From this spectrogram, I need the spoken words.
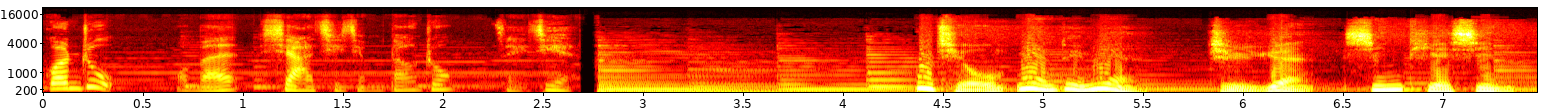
关注，我们下期节目当中再见。不求面对面，只愿心贴心。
